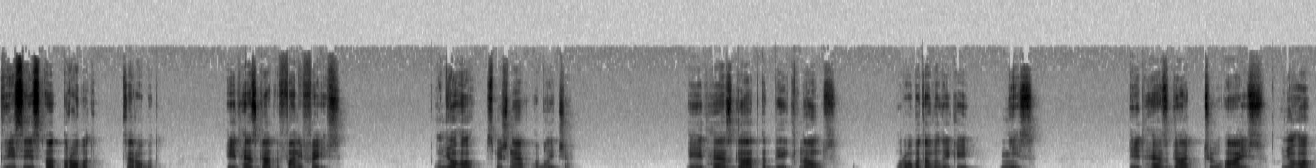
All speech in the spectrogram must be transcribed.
This is a robot. Це робот. It has got a funny face. У нього смішне обличчя. It has got a big nose. У робота великий ніс. It has got two eyes. У нього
